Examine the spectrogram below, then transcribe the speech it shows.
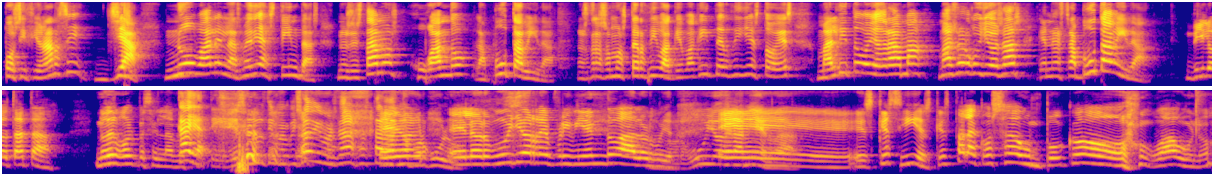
posicionarse ya. No valen las medias tintas. Nos estamos jugando la puta vida. Nosotras somos terciba, que va aquí terci y esto es maldito bollodrama más orgullosas que nuestra puta vida. Dilo, tata. No des golpes en la mesa. Cállate, es el último episodio y me estás hasta dando por culo. El orgullo reprimiendo al orgullo. El orgullo de la mierda. Eh, es que sí, es que está la cosa un poco guau, ¿no?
